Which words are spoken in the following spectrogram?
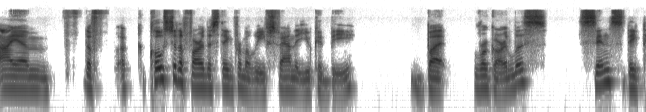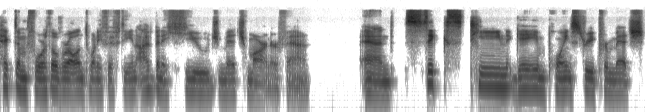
I am the uh, close to the farthest thing from a Leafs fan that you could be. But regardless, since they picked him fourth overall in 2015, I've been a huge Mitch Marner fan. And 16 game point streak for Mitch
